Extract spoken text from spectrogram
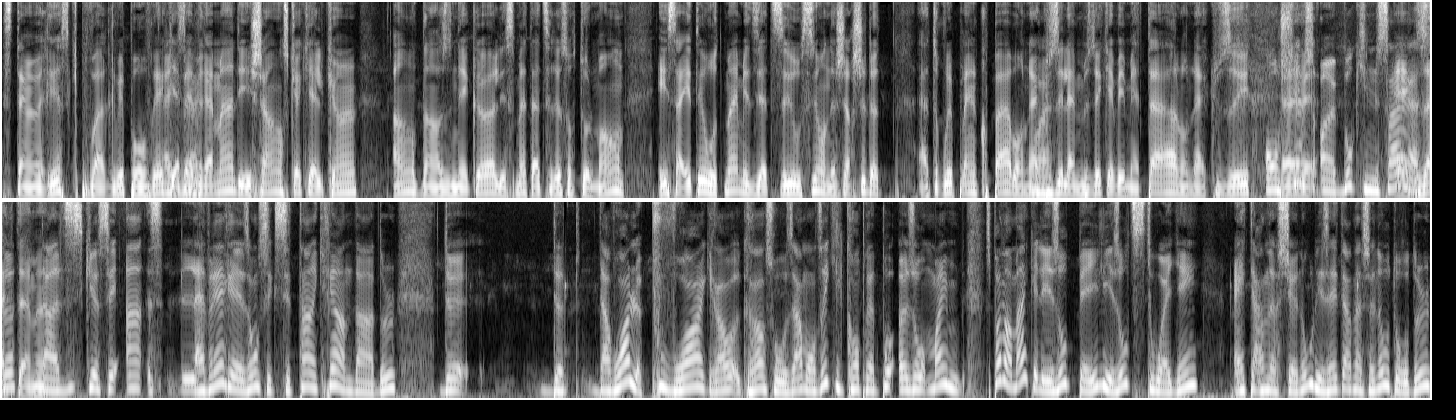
c'était un risque qui pouvait arriver pour vrai, qu'il y avait vraiment des chances que quelqu'un entre dans une école et se mette à tirer sur tout le monde. Et ça a été hautement médiatisé aussi. On a cherché de- à trouver plein de coupables. On a Ouais. accusé la musique heavy metal, on a accusé... On Euh, cherche un bouc émissaire à ça. exactement. Tandis que c'est. en- La vraie raison, c'est que c'est ancré en dedans d'eux de d'avoir le pouvoir gra- grâce aux armes. On dirait qu'ils ne comprennent pas eux autres mêmes. C'est pas normal que les autres pays, les autres citoyens internationaux, les internationaux autour d'eux,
